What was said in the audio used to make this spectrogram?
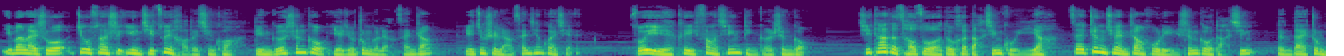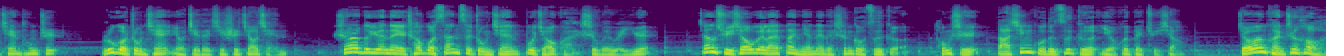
一般来说，就算是运气最好的情况，顶格申购也就中个两三张，也就是两三千块钱。所以可以放心顶格申购。其他的操作都和打新股一样，在证券账户里申购打新，等待中签通知。如果中签，要记得及时交钱。十二个月内超过三次中签不缴款视为违约，将取消未来半年内的申购资格。同时，打新股的资格也会被取消。缴完款之后，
